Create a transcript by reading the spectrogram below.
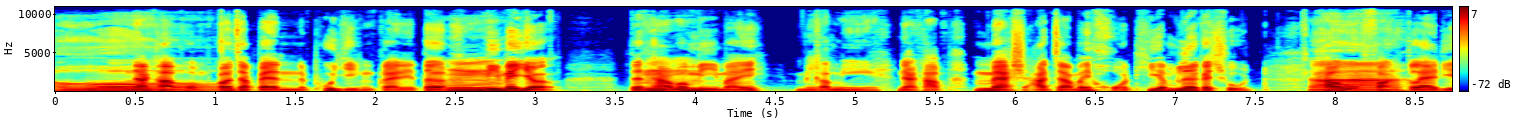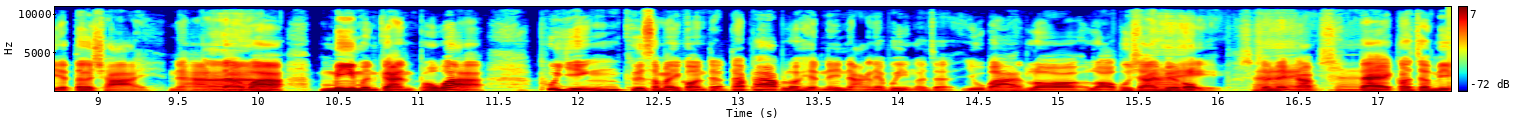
โอ้นะครับผมก็จะเป็นผู้หญิง gladiator อืมมีไม่เยอะ แต่ถามว่าอืมมีไหมมีก็มีนะครับแมชอาจจะไม่โหดเทียมเลือดกระฉูดเท่าอ่าฝั่ง gladiator ชายนะฮะอ่าแต่ว่ามีเหมือนกัน เพราะว่าผู้หญิงคือสมัยก่อนถ้าถ้าภาพเราเห็นในหนังเนี่ยผู้หญิงก็จะอยู่บ้านรอรอผู้ชายไปรบใช่ใช่ไหมครับใช่แต่ก็จะมี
